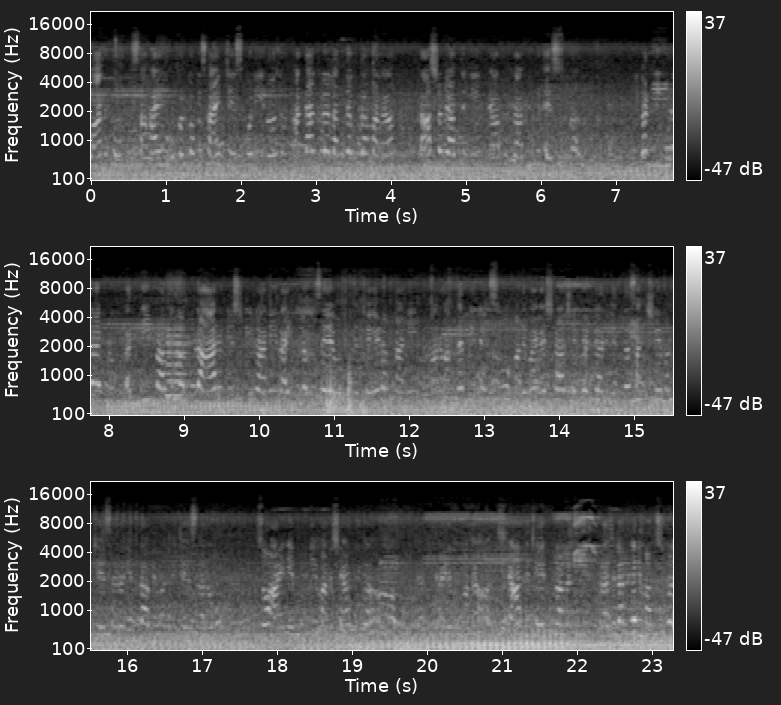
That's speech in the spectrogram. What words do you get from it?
వాళ్ళకు సహాయం ఒకరికొకరు సాయం చేసుకొని ఈరోజు ఖండాంతరాలంతా కూడా మన రాష్ట్ర వ్యాప్తిని వ్యాపి- వ్యాపింప చేస్తున్నారు ఇవన్నీ కూడా ఇప్పుడు ప్రతి ప్రభుత్వం కూడా ఆరోగ్యశ్రీ కానీ రైతులకు సేవ చేయడం కానీ మనం అందరికీ తెలుసు మన వైఎస్ రాజశేఖర్ గారు ఎంత సంక్షేమం చేశారో ఎంత అభివృద్ధి చేశారో సో ఆయన ఎప్పటికీ మన శాంతిగా ఆ, ఆయన మన శాంతి చేకూరాలని ప్రజలందరి మనసులో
